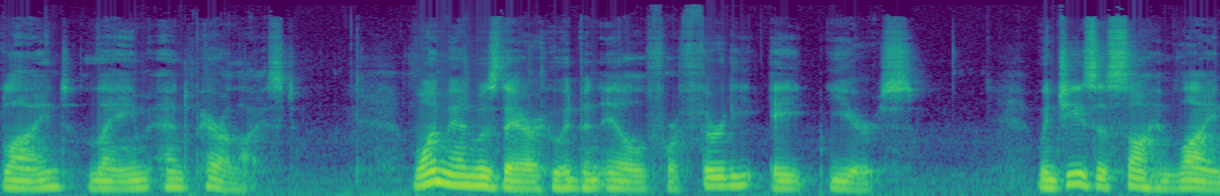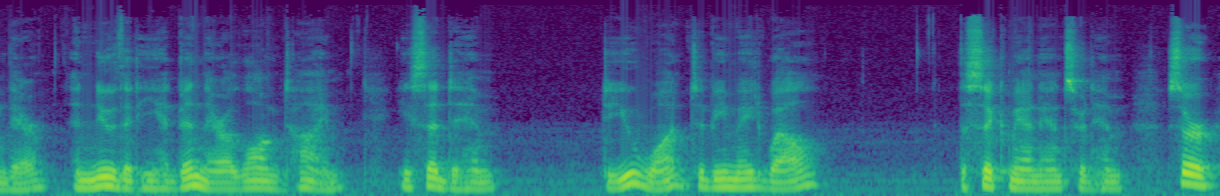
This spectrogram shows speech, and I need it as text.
blind, lame, and paralyzed. One man was there who had been ill for thirty eight years. When Jesus saw him lying there, and knew that he had been there a long time, he said to him, Do you want to be made well? The sick man answered him, Sir,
